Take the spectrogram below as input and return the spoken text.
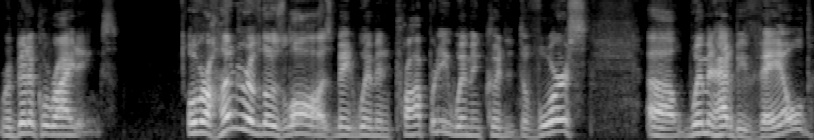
rabbinical writings. Over a hundred of those laws made women property. Women couldn't divorce. Uh, women had to be veiled.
